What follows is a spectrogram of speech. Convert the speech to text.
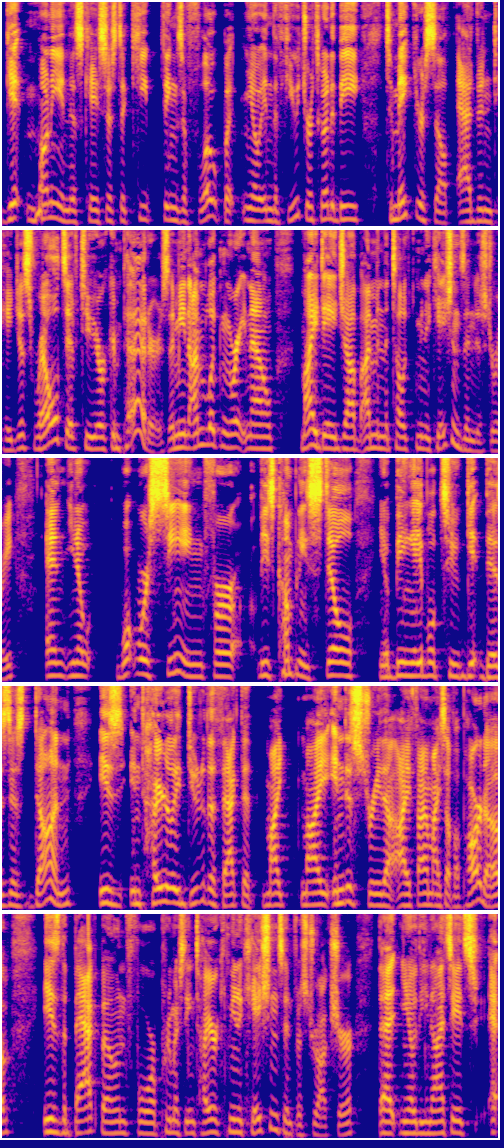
get money in this case just to keep things afloat. But, you know, in the future, it's going to be to make yourself advantageous relative to your competitors. I mean, I'm looking right now, my day job, I'm in the telecommunications industry and, you know, what we're seeing for these companies still, you know, being able to get business done is entirely due to the fact that my my industry that I find myself a part of is the backbone for pretty much the entire communications infrastructure that you know the United States eh,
